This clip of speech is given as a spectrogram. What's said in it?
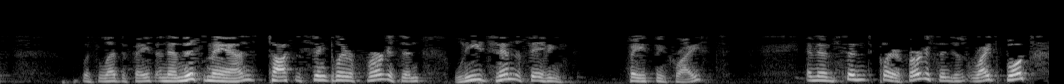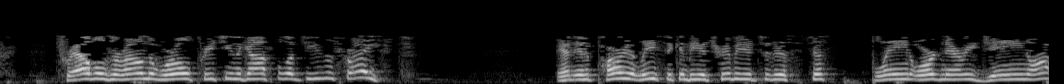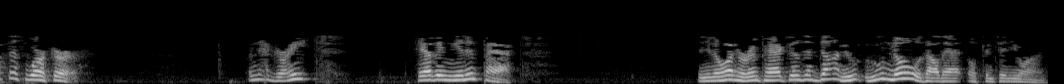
was led to faith. And then this man talks to Sinclair Ferguson, leads him to saving faith in Christ. And then Sinclair Ferguson just writes books, travels around the world preaching the gospel of Jesus Christ. And in part, at least, it can be attributed to this just plain, ordinary Jane office worker. Isn't that great? Having an impact. And you know what? Her impact isn't done. Who, who knows how that will continue on?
